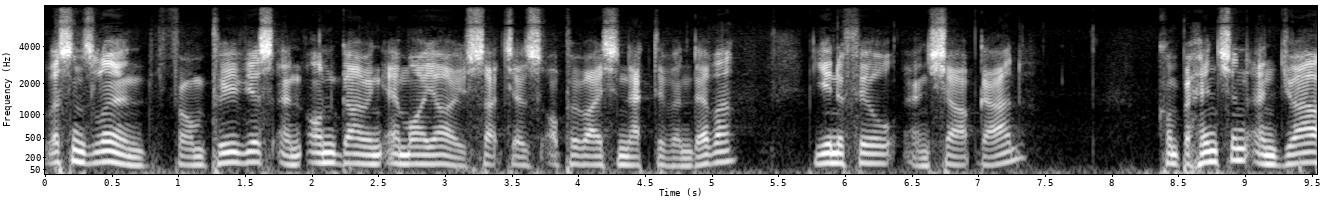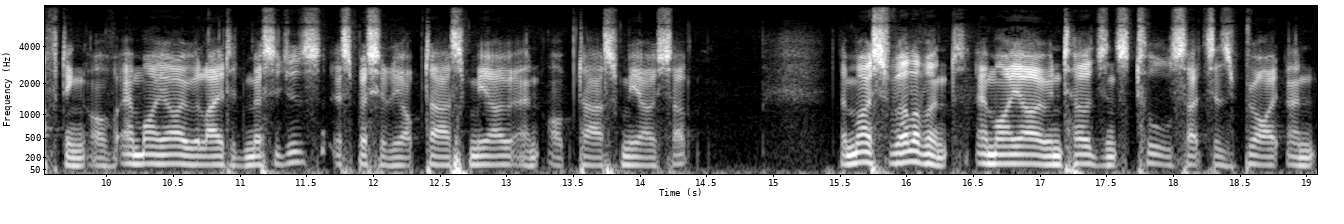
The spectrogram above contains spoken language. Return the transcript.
Lessons learned from previous and ongoing MIOs such as Operation Active Endeavour, Unifil and Sharp Guard. Comprehension and drafting of MIO related messages, especially Optask Mio and Optask MIO SUP. The most relevant MIO intelligence tools such as Bright and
